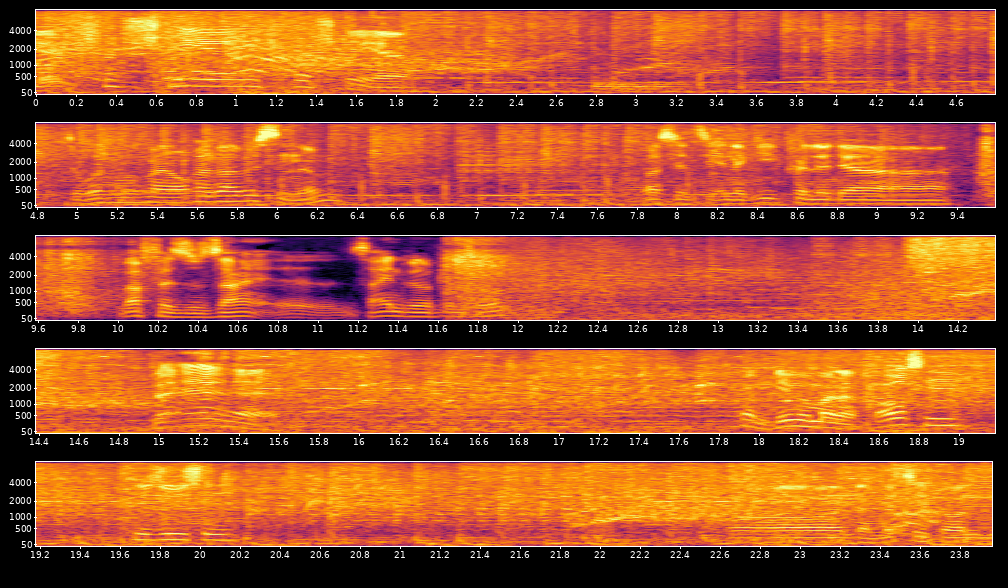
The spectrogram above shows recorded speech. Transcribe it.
hier. Ich verstehe, ich verstehe. So was muss man ja auch erstmal wissen, ne? Was jetzt die Energiequelle der Waffe so sei, äh, sein wird und so. Bäh. Komm, gehen wir mal nach draußen, die Süßen. Und dann wechsle ich dann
